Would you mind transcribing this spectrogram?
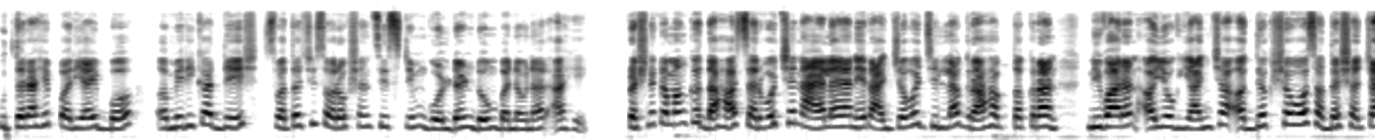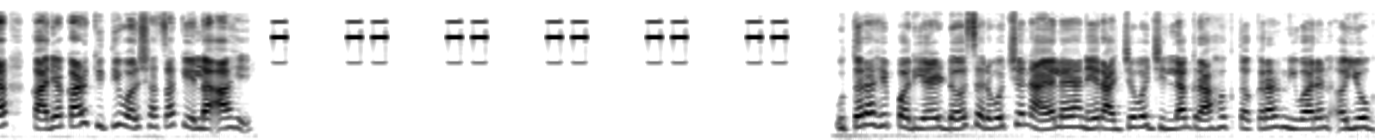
उत्तर आहे पर्याय ब अमेरिका देश स्वतःची संरक्षण सिस्टीम गोल्डन डोम बनवणार आहे. प्रश्न क्रमांक दहा सर्वोच्च न्यायालयाने राज्य व जिल्हा ग्राहक तक्रार निवारण आयोग यांच्या अध्यक्ष व सदस्याचा कार्यकाळ किती वर्षाचा केला आहे? उत्तर आहे पर्याय ड सर्वोच्च न्यायालयाने राज्य व जिल्हा ग्राहक तक्रार निवारण आयोग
